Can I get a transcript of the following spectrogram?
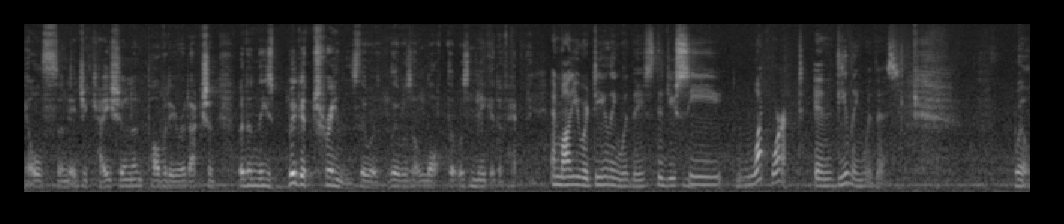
health and education and poverty reduction, but in these bigger trends, there was, there was a lot that was negative happening. And while you were dealing with these, did you see what worked in dealing with this? Well,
